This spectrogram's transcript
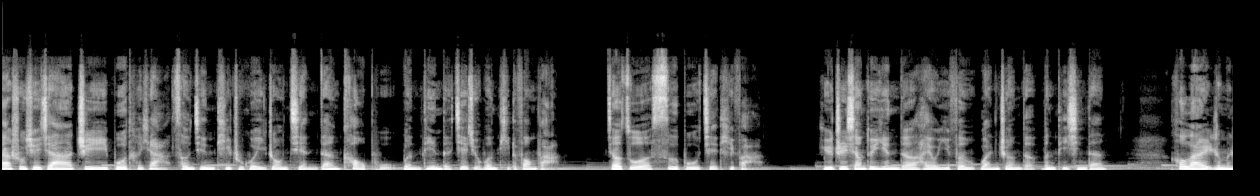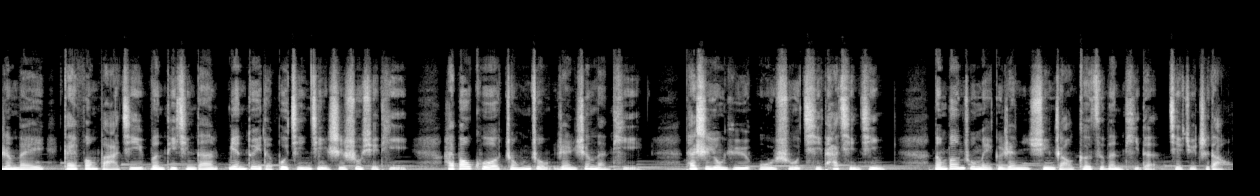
大数学家 G 波特亚曾经提出过一种简单、靠谱、稳定的解决问题的方法，叫做四步解题法。与之相对应的，还有一份完整的问题清单。后来，人们认为该方法及问题清单面对的不仅仅是数学题，还包括种种人生难题。它适用于无数其他情境，能帮助每个人寻找各自问题的解决之道。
